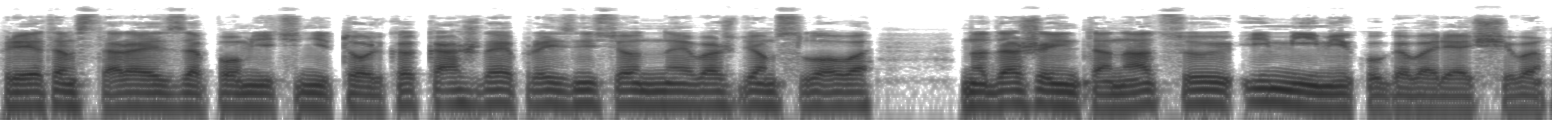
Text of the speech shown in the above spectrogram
при этом стараясь запомнить не только каждое произнесенное вождем слово, но даже интонацию и мимику говорящего.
